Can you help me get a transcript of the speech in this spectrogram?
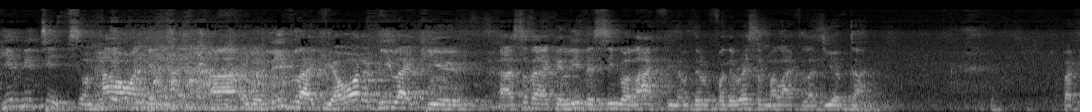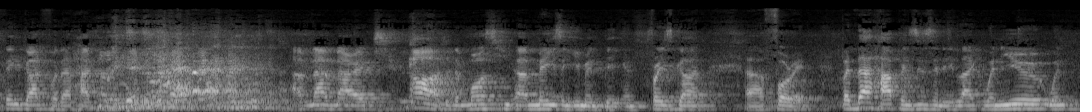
give me tips on how I can uh, you know, live like you. I want to be like you uh, so that I can live a single life you know, the, for the rest of my life as you have done. But thank God for that heartbreak. I'm now married oh, to the most amazing human being, and praise God uh, for it. But that happens, isn't it? Like when you when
